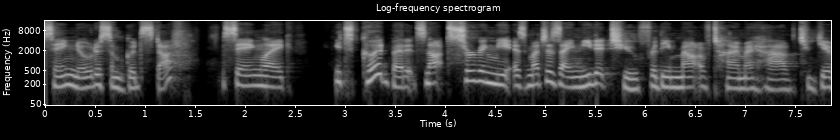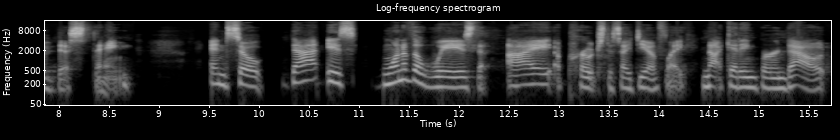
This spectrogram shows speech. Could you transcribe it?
saying no to some good stuff, saying like, it's good, but it's not serving me as much as I need it to for the amount of time I have to give this thing. And so that is one of the ways that I approach this idea of like not getting burned out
